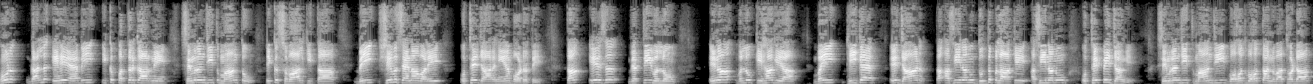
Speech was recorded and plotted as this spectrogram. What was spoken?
ਹੁਣ ਗੱਲ ਇਹ ਹੈ ਵੀ ਇੱਕ ਪੱਤਰਕਾਰ ਨੇ ਸਿਮਰਨਜੀਤ ਮਾਨ ਤੋਂ ਇੱਕ ਸਵਾਲ ਕੀਤਾ ਵੀ ਸ਼ਿਵ ਸੈਨਾ ਵਾਲੇ ਉੱਥੇ ਜਾ ਰਹੇ ਆ ਬਾਰਡਰ ਤੇ। ਤਾਂ ਇਸ ਵਿਅਕਤੀ ਵੱਲੋਂ, ਇਹਨਾਂ ਵੱਲੋਂ ਕਿਹਾ ਗਿਆ ਬਈ ਠੀਕ ਹੈ, ਇਹ ਜਾਣ, ਤਾਂ ਅਸੀਂ ਇਹਨਾਂ ਨੂੰ ਦੁੱਧ ਪਿਲਾ ਕੇ ਅਸੀਂ ਇਹਨਾਂ ਨੂੰ ਉੱਥੇ ਭੇਜਾਂਗੇ। ਸਿਮਰਨਜੀਤ ਮਾਨ ਜੀ ਬਹੁਤ ਬਹੁਤ ਧੰਨਵਾਦ ਤੁਹਾਡਾ,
